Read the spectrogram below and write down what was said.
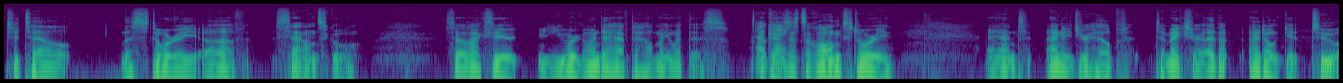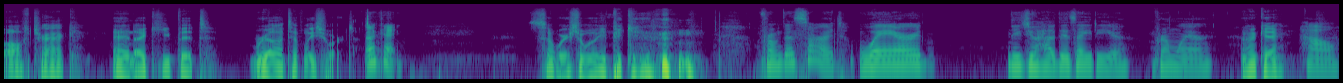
to tell the story of Sound School. So, Alexia, you are going to have to help me with this because Okay. it's a long story, and I need your help to make sure I don't I don't get too off track and I keep it relatively short. Okay. So, where shall we begin? From the start, where did you have this idea? From where? okay. How?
